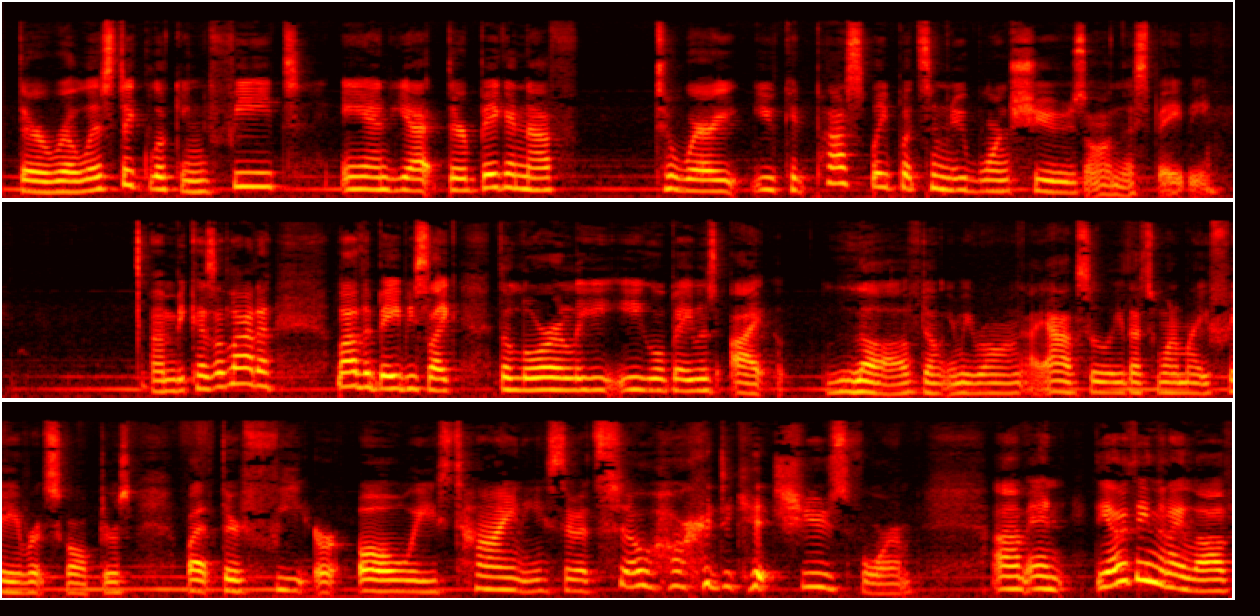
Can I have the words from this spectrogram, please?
they're realistic looking feet, and yet they're big enough to where you could possibly put some newborn shoes on this baby. Um, because a lot of a lot of the babies, like the Laura Lee Eagle babies, I love. Don't get me wrong, I absolutely that's one of my favorite sculptors. But their feet are always tiny, so it's so hard to get shoes for them. Um, and the other thing that I love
